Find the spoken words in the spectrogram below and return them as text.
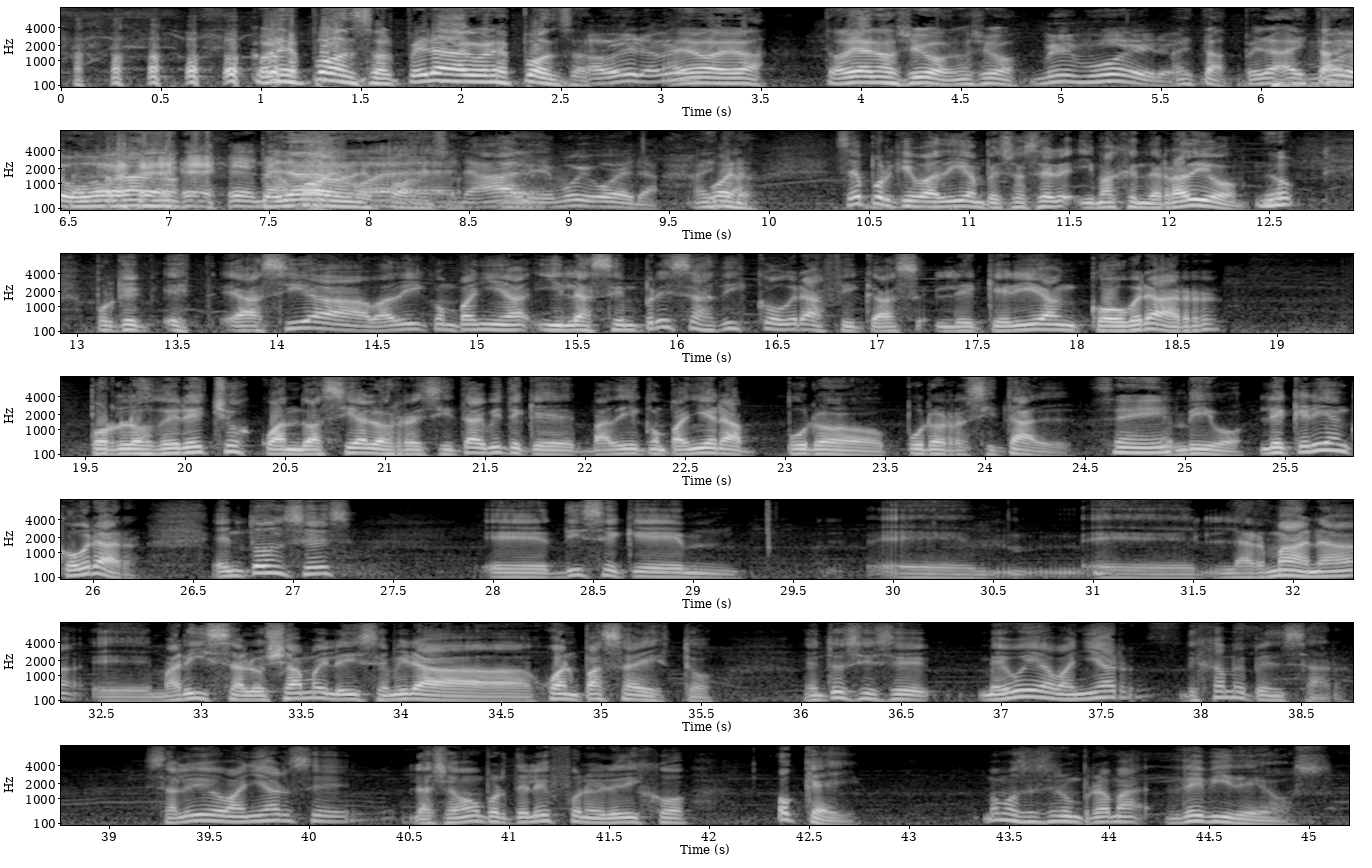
con sponsor, pelada con sponsor. A ver, a ver. Ahí va, ahí va. Todavía no llegó, no llegó. Me muero. Ahí está, pela- ahí está. Muy está buena, agarrando pelada con muy sponsor. buena, dale, muy buena. Ahí bueno, está. ¿Sabés por qué Badía empezó a hacer imagen de radio? No. Porque hacía Badía y compañía y las empresas discográficas le querían cobrar por los derechos cuando hacía los recitales. Viste que Badía y compañía era puro, puro recital Sí. en vivo. Le querían cobrar. Entonces, eh, dice que mm, eh, eh, la hermana, Marisa, lo llama y le dice, mira, Juan, pasa esto. Entonces dice, me voy a bañar, déjame pensar. Salió de bañarse, la llamó por teléfono y le dijo, ok, vamos a hacer un programa de videos.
